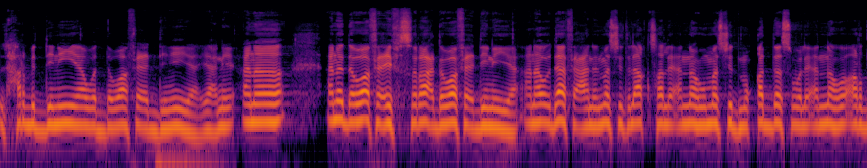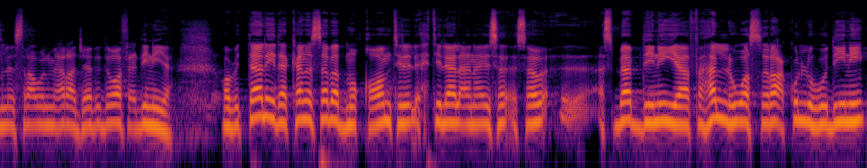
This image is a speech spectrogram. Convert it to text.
الحرب الدينية والدوافع الدينية. يعني أنا أنا دوافعي في الصراع دوافع دينية. أنا أدافع عن المسجد الأقصى لأنه مسجد مقدس ولأنه أرض الإسراء والمعراج. هذه دوافع دينية. وبالتالي إذا كان سبب مقاومتي للاحتلال أنا أسباب دينية فهل هو الصراع كله ديني؟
